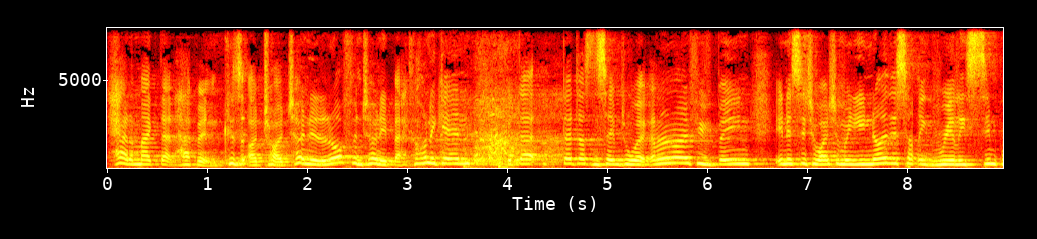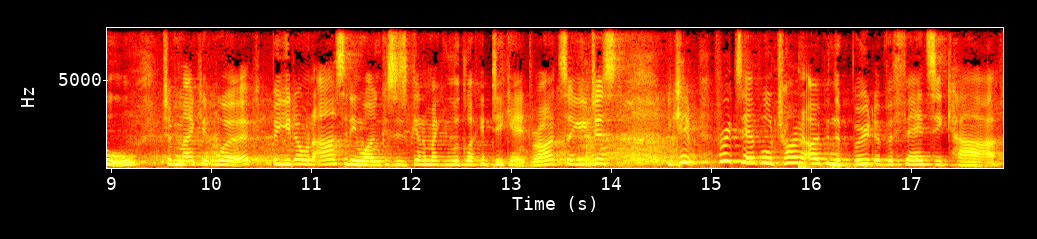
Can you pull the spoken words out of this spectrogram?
how to make that happen because I tried turning it off and turning it back on again, but that, that doesn't seem to work. I don't know if you've been in a situation where you know there's something really simple to make it work, but you don't want to ask anyone because it's going to make you look like a dickhead, right? So you just, you keep, for example, trying to open the boot of a fancy car.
